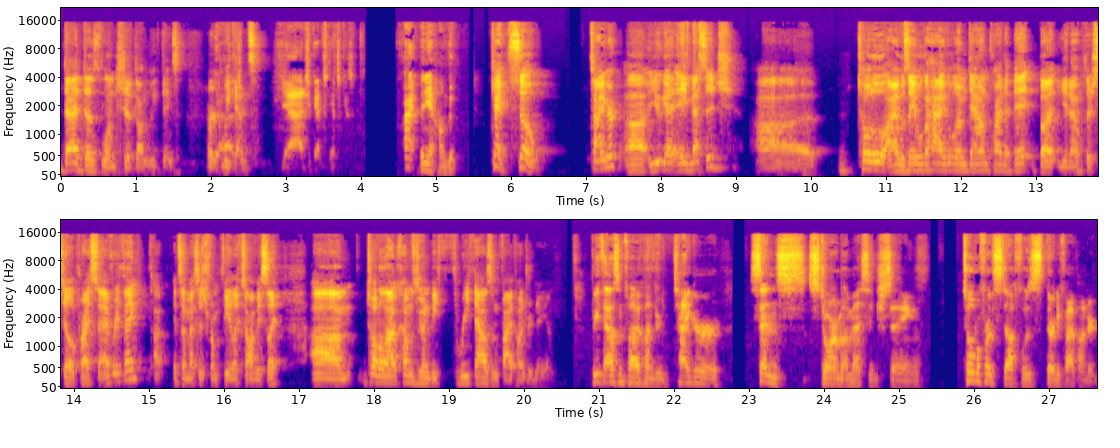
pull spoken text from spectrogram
Dad does lunch shift on weekdays or Gotcha. weekends. Yeah, gotcha, gotcha, gotcha, gotcha. All right, then yeah, I'm good. Okay, so Tiger, uh, you get a message. Uh, total, I was able to haggle him down quite a bit, but you know, there's still a price to everything. Uh, it's a message from Felix, obviously. Um, total outcome is going to be three thousand five hundred million. Three thousand five hundred. Tiger sends Storm a message saying total for the stuff was thirty five hundred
